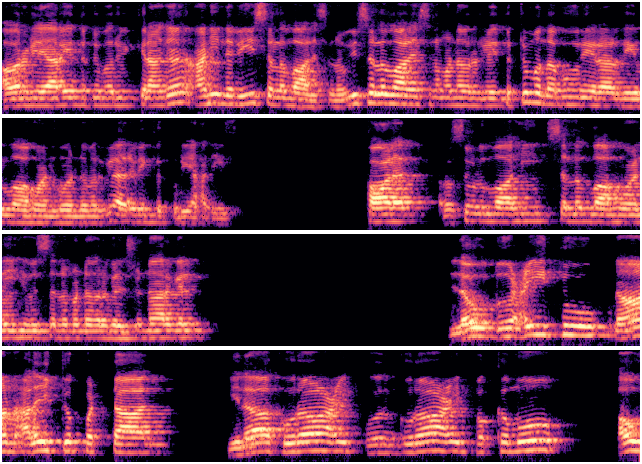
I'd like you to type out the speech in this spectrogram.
அவர்கள் யாரையும் தொற்றும் அறிவிக்கிறாங்க? அணி நபி சொல்லா அலிஸ்லம் நபி சொல்லா அலிஸ்லாம் அன்னவர்களை தொற்றும் அந்த அபு ஹுரேரா ரதியுல்லாஹு அன்ஹு அன்னவர்கள் அறிவிக்கக்கூடிய ஹதீஸ். காலர் ரசூலுல்லாஹி செல்லல்லாஹு அலிஹி வசல்லம் அன்னவர்கள் சொன்னார்கள் லவ் துஐத்து நான் அழைக்கப்பட்டால் இலா குராயின் ஒரு குராயின் பக்கமோ அவு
